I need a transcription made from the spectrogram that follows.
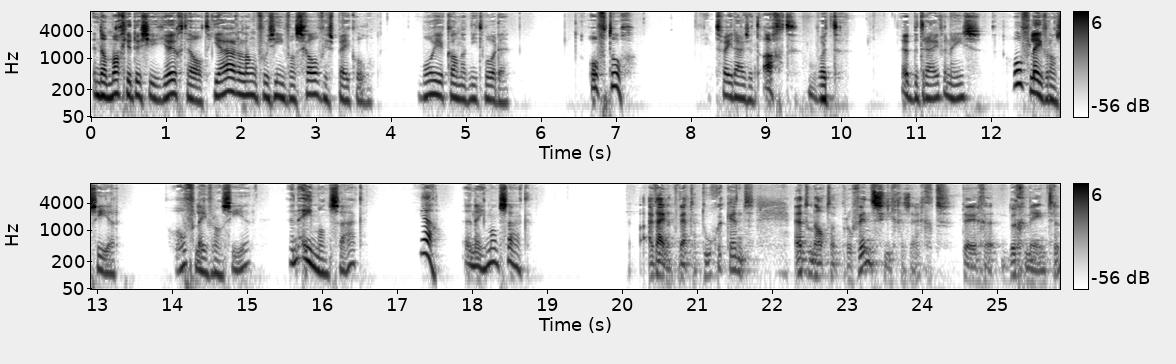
en dan mag je dus je jeugdheld jarenlang voorzien van schelvispekel. Mooier kan het niet worden. Of toch? 2008 wordt het bedrijf ineens hofleverancier. Hofleverancier? Een eenmanszaak? Ja, een eenmanszaak. Uiteindelijk werd er toegekend. En toen had de provincie gezegd tegen de gemeente...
